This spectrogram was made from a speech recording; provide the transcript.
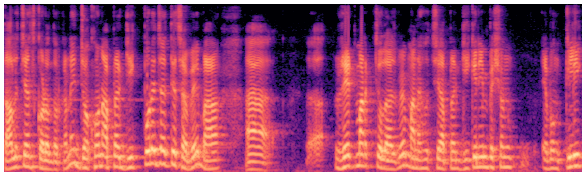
তাহলে চেঞ্জ করার দরকার নেই। যখন আপনার গিক পরে যাইতে চাবে বা রেড মার্ক চলে আসবে মানে হচ্ছে আপনার গিকের ইমপ্রেশন এবং ক্লিক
